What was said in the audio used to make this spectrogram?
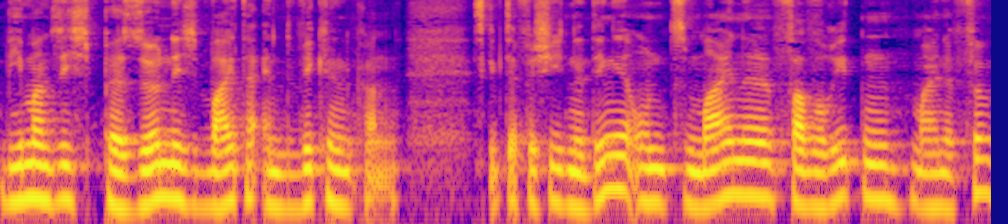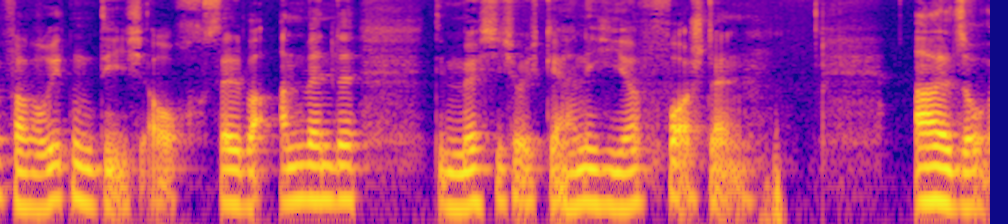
wie man sich persönlich weiterentwickeln kann. Es gibt ja verschiedene Dinge und meine Favoriten, meine fünf Favoriten, die ich auch selber anwende, die möchte ich euch gerne hier vorstellen. Also,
